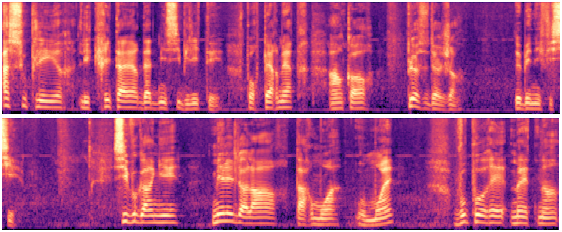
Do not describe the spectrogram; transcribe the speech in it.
assouplir les critères d'admissibilité pour permettre à encore plus de gens de bénéficier. Si vous gagnez 1000 dollars par mois ou moins, vous pourrez maintenant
